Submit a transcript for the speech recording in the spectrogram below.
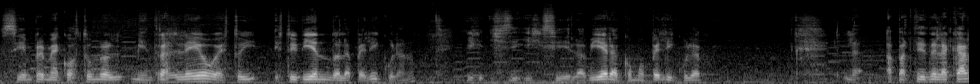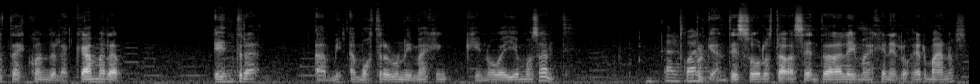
siempre me acostumbro, mientras leo, estoy, estoy viendo la película, ¿no? Y, si, la viera como película, a partir de la carta es cuando la cámara entra a, a, mostrar una imagen que no veíamos antes. Tal cual. Porque antes solo estaba centrada la imagen en los hermanos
